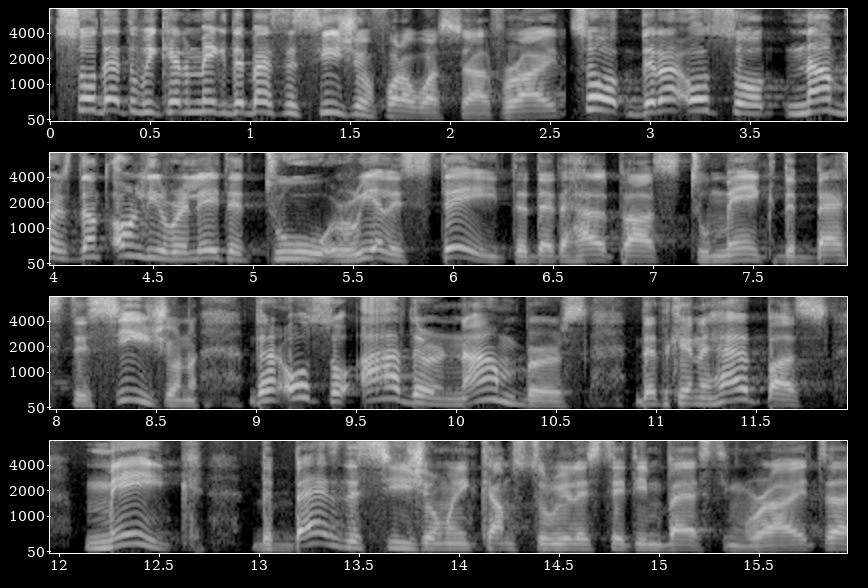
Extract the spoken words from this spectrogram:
so that we can make the best decision for ourselves, right? So there are also numbers not only related to real estate that help us to make the best decision, there are also other numbers that can help us make the best decision when it comes to real estate investing, right? Uh,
